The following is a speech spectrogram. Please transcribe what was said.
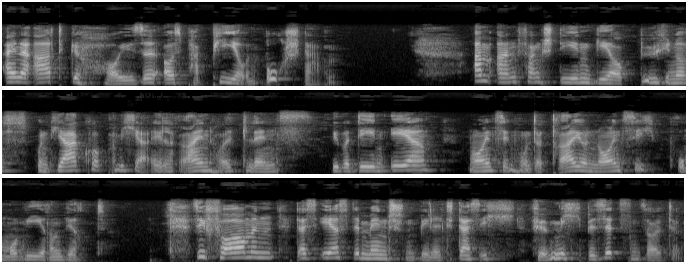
eine Art Gehäuse aus Papier und Buchstaben. Am Anfang stehen Georg Büchners und Jakob Michael Reinhold Lenz, über den er 1993 promovieren wird. Sie formen das erste Menschenbild, das ich für mich besitzen sollte.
